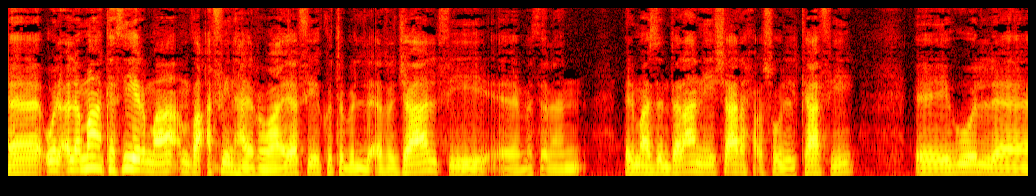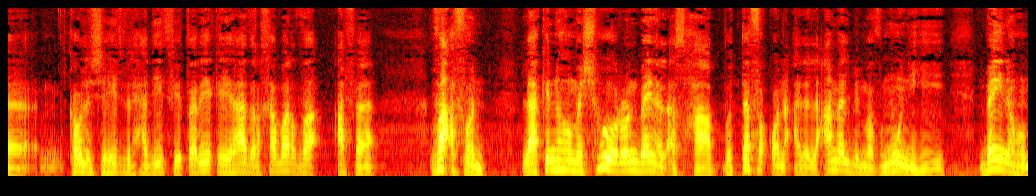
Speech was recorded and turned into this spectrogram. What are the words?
أه والعلماء كثير ما مضعفين هاي الرواية. في كتب الرجال في أه مثلا المازندراني شارح أصول الكافي يقول آه، قول الشهيد في الحديث في طريقه هذا الخبر ضعف ضعف لكنه مشهور بين الأصحاب متفق على العمل بمضمونه بينهم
